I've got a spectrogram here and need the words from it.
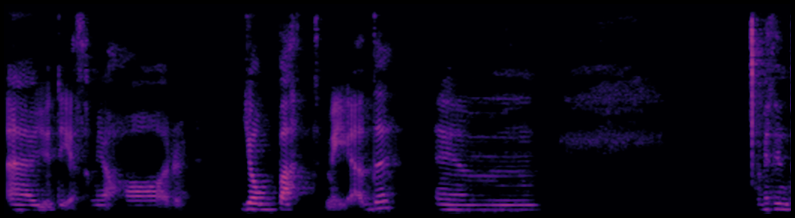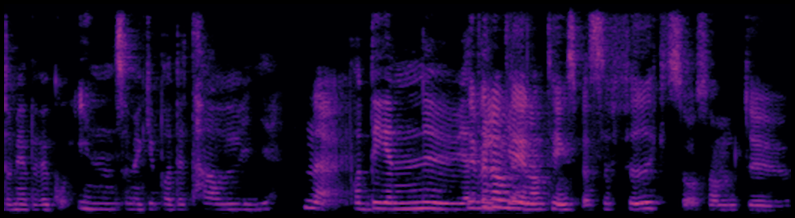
är ju det som jag har jobbat med. Um, jag vet inte om jag behöver gå in så mycket på detalj Nej. på det nu. Jag det är väl om tänker- det är någonting specifikt så som du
